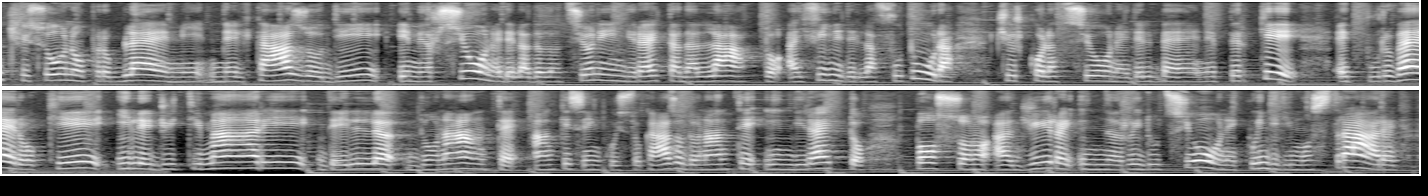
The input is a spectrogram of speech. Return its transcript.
non ci sono problemi nel caso di emersione della donazione indiretta dall'atto ai fini della futura circolazione del bene perché è pur vero che i legittimari del donante, anche se in questo caso donante indiretto, possono agire in riduzione, quindi dimostrare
